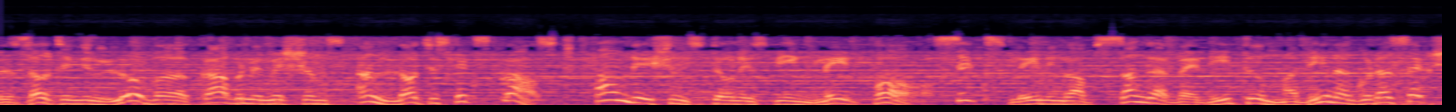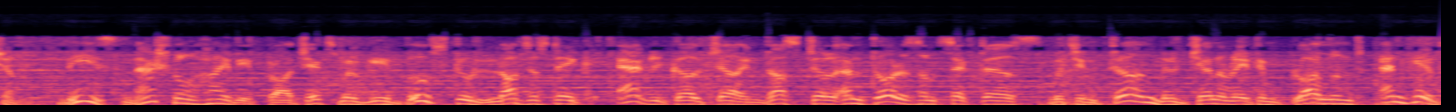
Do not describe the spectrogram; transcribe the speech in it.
resulting in lower carbon emissions and logistics cost. Foundation stone is being laid for six-laning of Sangareddy to Madina Guda section. These national highway projects will give boost to logistic, agriculture, industrial and tourism sectors, which in turn will generate employment and give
